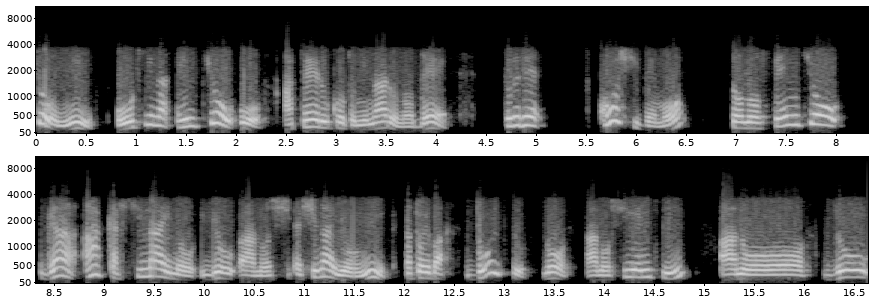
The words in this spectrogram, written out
障に大きな影響を与えることになるので、それで少しでもその戦況が悪化しないのよあのししないように、例えばドイツのあの支援金あの増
